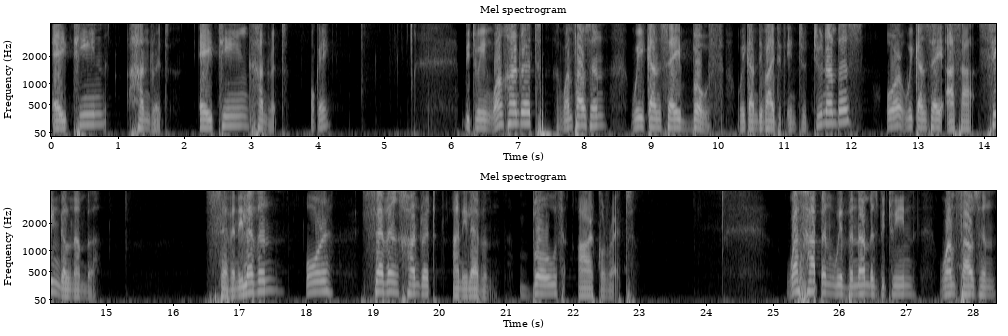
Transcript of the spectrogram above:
1800. 1800. Okay? Between 100 and 1000, we can say both. We can divide it into two numbers or we can say as a single number. 711 or 711 both are correct. What happened with the numbers between 1000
